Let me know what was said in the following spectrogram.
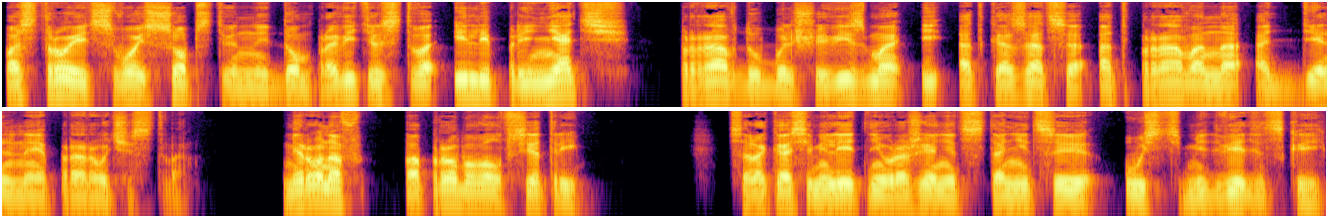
построить свой собственный дом правительства или принять правду большевизма и отказаться от права на отдельное пророчество. Миронов попробовал все три. 47-летний уроженец станицы Усть-Медведицкой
